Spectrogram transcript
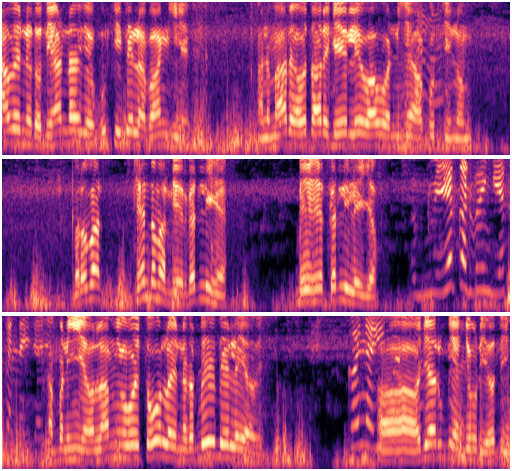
आवे ने तो ध्यान रखो खुची पहला मांगी है અને મારે હવે તારે ઘેર લેવા આવવાની છે આ કુર્તીનો બરોબર છે ને તમારે ઘેર કેટલી છે બે હેત કેટલી લઈ જાઓ એક પણ એ લાંબી હોય તો લઈ નકર બે બે લઈ આવે હા હજાર રૂપિયાની જોડી હતી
